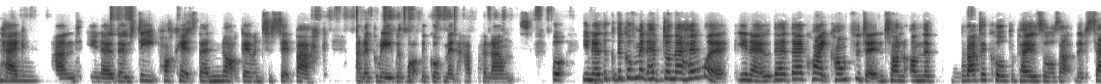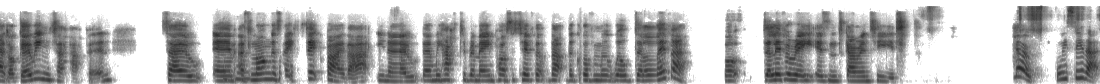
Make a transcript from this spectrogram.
peg. Mm-hmm. And you know, those deep pockets, they're not going to sit back and agree with what the government have announced. But you know, the, the government have done their homework. You know, they're they're quite confident on on the radical proposals that they've said are going to happen. So um, mm-hmm. as long as they stick by that, you know, then we have to remain positive that that the government will deliver. But delivery isn't guaranteed. No, we see that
